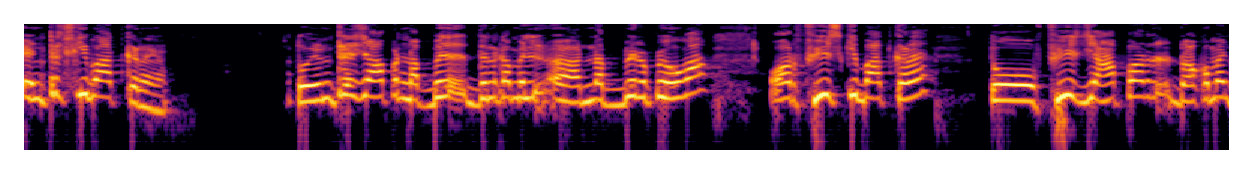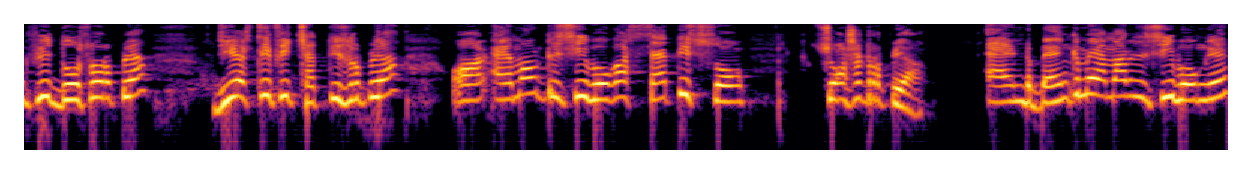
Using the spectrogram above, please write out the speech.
इंटरेस्ट की बात करें तो इंटरेस्ट यहाँ पर नब्बे दिन का मिल नब्बे रुपये होगा और फ़ीस की बात करें तो फ़ीस यहाँ पर डॉक्यूमेंट फ़ीस दो सौ रुपया जी एस टी फ़ीस छत्तीस रुपया और अमाउंट रिसीव होगा सैंतीस सौ चौंसठ रुपया। एंड बैंक में हमारे रिसीव होंगे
